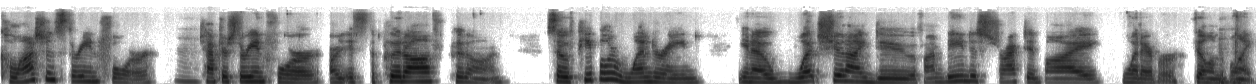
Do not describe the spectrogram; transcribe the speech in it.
Colossians three and four, mm. chapters three and four are it's the put off, put on so if people are wondering, you know, what should I do if I'm being distracted by whatever, fill in the mm-hmm. blank,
